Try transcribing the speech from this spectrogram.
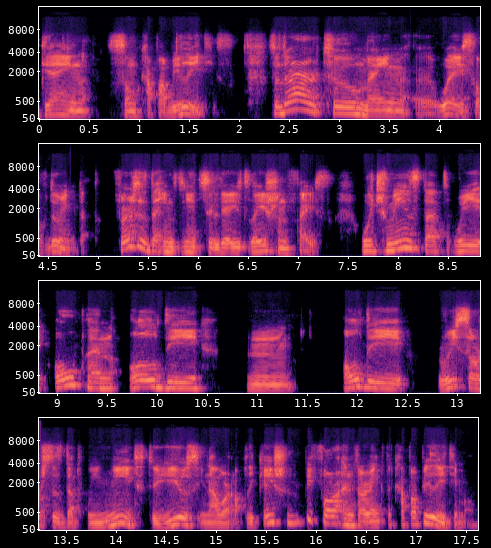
gain some capabilities? So there are two main uh, ways of doing that. First is the initialization phase, which means that we open all the um, all the resources that we need to use in our application before entering the capability mode.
